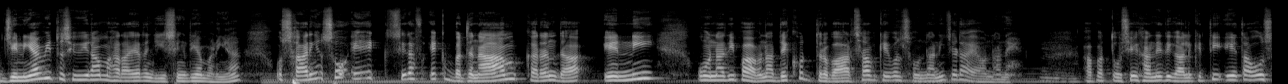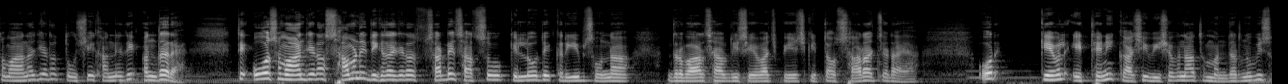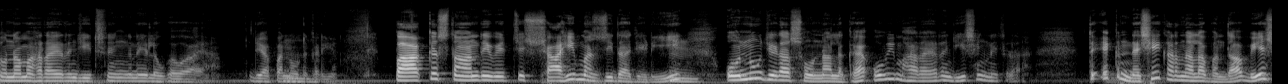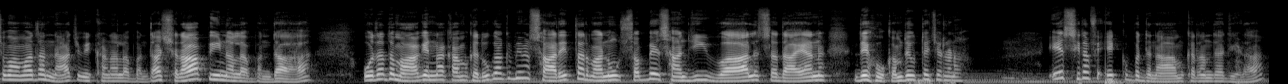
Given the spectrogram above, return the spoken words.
ਜਿੰਨੀਆਂ ਵੀ ਤਸਵੀਰਾਂ ਮਹਾਰਾਜਾ ਰਣਜੀਤ ਸਿੰਘ ਦੀਆਂ ਬਣੀਆਂ ਉਹ ਸਾਰੀਆਂ ਸੋ ਇਹ ਇੱਕ ਸਿਰਫ ਇੱਕ ਬਦਨਾਮ ਕਰਨ ਦਾ ਇੰਨੀ ਉਹਨਾਂ ਦੀ ਭਾਵਨਾ। ਦੇਖੋ ਦਰਬਾਰ ਸਾਹਿਬ ਕੇਵਲ ਸੋਨਾ ਨਹੀਂ ਚੜਾਇਆ ਉਹਨਾਂ ਨੇ। ਆਪਾਂ ਤੋਸ਼ੇਖਾਨੇ ਦੀ ਗੱਲ ਕੀਤੀ ਇਹ ਤਾਂ ਉਹ ਸਮਾਨ ਆ ਜਿਹੜਾ ਤੋਸ਼ੇਖਾਨੇ ਦੇ ਅੰਦਰ ਹੈ। ਤੇ ਉਹ ਸਮਾਨ ਜਿਹੜਾ ਸਾਹਮਣੇ ਦਿਖਦਾ ਜਿਹੜਾ 750 ਕਿਲੋ ਦੇ ਕਰੀਬ ਸੋਨਾ ਦਰਬਾਰ ਸਾਹਿਬ ਦੀ ਸੇਵਾ 'ਚ ਪੇਸ਼ ਕੀਤਾ ਉਹ ਸਾਰਾ ਚੜਾਇਆ ਔਰ ਕੇਵਲ ਇੱਥੇ ਨਹੀਂ ਕਾਸ਼ੀ ਵਿਸ਼ਵਨਾਥ ਮੰਦਿਰ ਨੂੰ ਵੀ ਸੋਨਾ ਮਹਾਰਾਜਾ ਰਣਜੀਤ ਸਿੰਘ ਨੇ ਲਗਵਾਇਆ ਜੇ ਆਪਾਂ ਨੋਟ ਕਰੀਏ। ਪਾਕਿਸਤਾਨ ਦੇ ਵਿੱਚ ਸ਼ਾਹੀ ਮਸਜਿਦ ਆ ਜਿਹੜੀ ਉਹਨੂੰ ਜਿਹੜਾ ਸੋਨਾ ਲੱਗਾ ਉਹ ਵੀ ਮਹਾਰਾਜਾ ਰਣਜੀਤ ਸਿੰਘ ਨੇ ਚੜਾਇਆ ਤੇ ਇੱਕ ਨਸ਼ੇ ਕਰਨ ਵਾਲਾ ਬੰਦਾ ਵੇਸ਼ਵਾਵਾਂ ਦਾ ਨਾਚ ਵੇਖਣ ਵਾਲਾ ਬੰਦਾ ਸ਼ਰਾਬ ਪੀਣ ਵਾਲਾ ਬੰਦਾ ਉਹਦਾ ਦਿਮਾਗ ਇੰਨਾ ਕੰਮ ਕਰੂਗਾ ਕਿ ਵੀ ਮੈਂ ਸਾਰੇ ਧਰਮਾਂ ਨੂੰ ਸਭੇ ਸਾਂਝੀ ਵਾਲ ਸਦਾਇਨ ਦੇ ਹੁਕਮ ਦੇ ਉੱਤੇ ਚੱਲਣਾ। ਇਹ ਸਿਰਫ ਇੱਕ ਬਦਨਾਮ ਕਰਨ ਦਾ ਜਿਹੜਾ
